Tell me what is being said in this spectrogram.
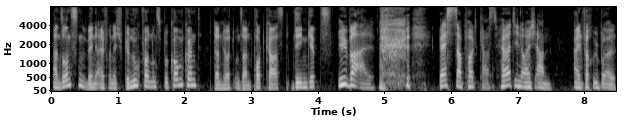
Ansonsten, wenn ihr einfach nicht genug von uns bekommen könnt, dann hört unseren Podcast. Den gibt's Überall. Bester Podcast. Hört ihn euch an. einfach überall.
